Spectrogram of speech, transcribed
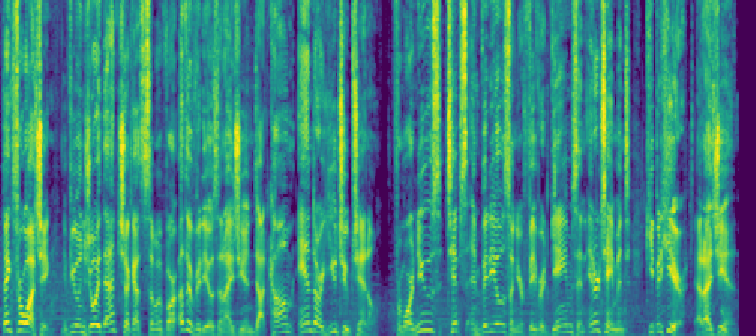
Thanks for watching. If you enjoyed that, check out some of our other videos on IGN.com and our YouTube channel. For more news, tips, and videos on your favorite games and entertainment, keep it here at IGN.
